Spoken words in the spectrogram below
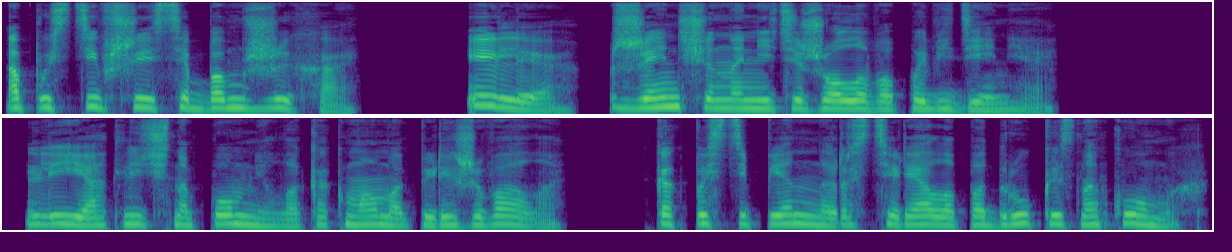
«опустившаяся бомжиха» или «женщина нетяжелого поведения». Лия отлично помнила, как мама переживала, как постепенно растеряла подруг и знакомых,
